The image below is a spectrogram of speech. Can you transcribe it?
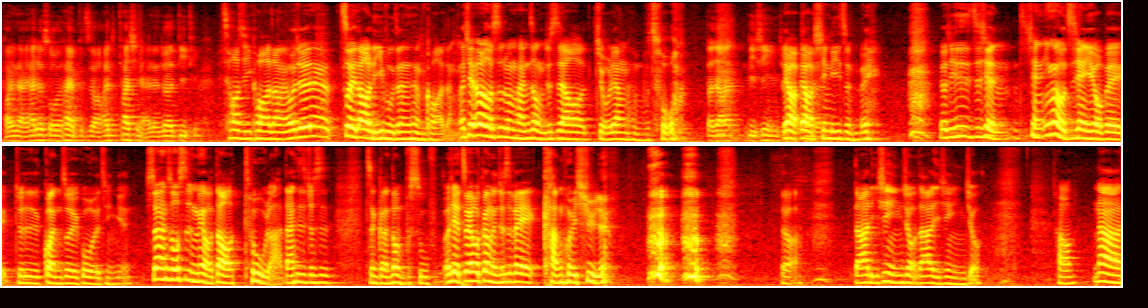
跑进来，他就说他也不知道，他他醒来的人就在地铁。超级夸张的，我觉得那个醉到离谱，真的是很夸张。而且俄罗斯轮盘这种就是要酒量很不错，大家理性饮酒，要要有心理准备。尤其是之前之前，因为我之前也有被就是灌醉过的经验，虽然说是没有到吐啦，但是就是整个人都很不舒服，而且最后根本就是被扛回去的，对吧？大家理性饮酒，大家理性饮酒。好，那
